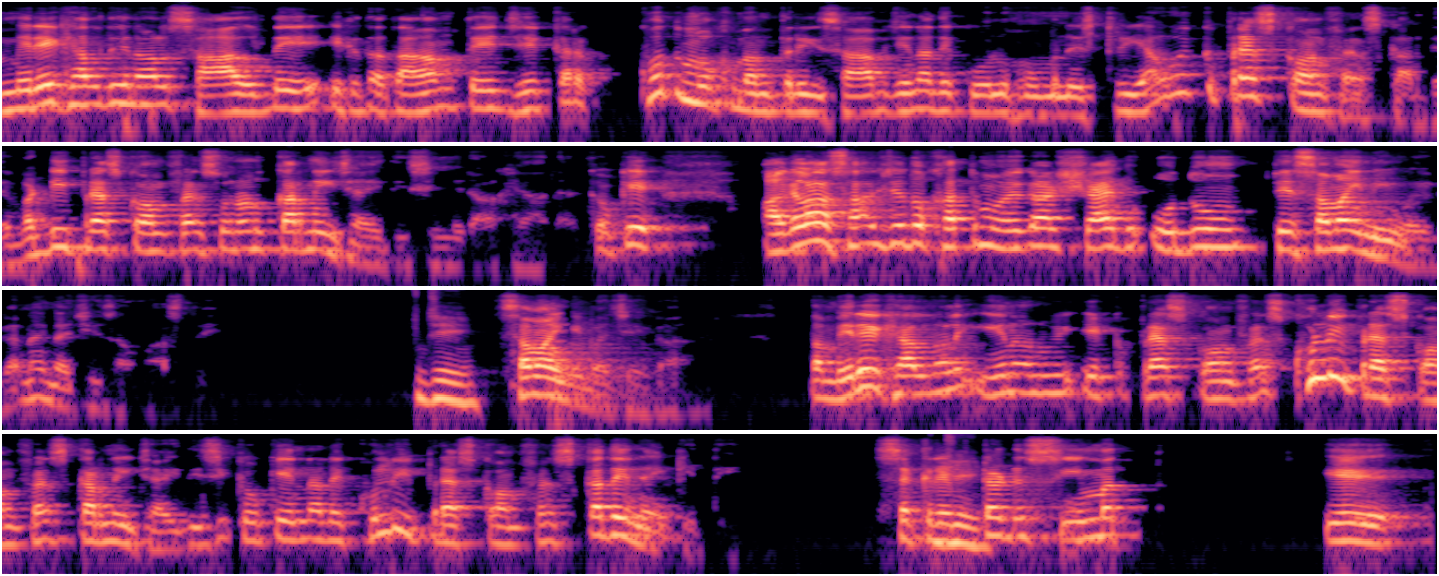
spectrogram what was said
ਮੇਰੇ ਖਿਆਲ ਦੇ ਨਾਲ ਸਾਲ ਦੇ ਇਖਤਤਾਮ ਤੇ ਜੇਕਰ ਖੁਦ ਮੁੱਖ ਮੰਤਰੀ ਸਾਹਿਬ ਜਿਨ੍ਹਾਂ ਦੇ ਕੋਲ ਹੋਮ ਮਿਨਿਸਟਰੀ ਆ ਉਹ ਇੱਕ ਪ੍ਰੈਸ ਕਾਨਫਰੰਸ ਕਰਦੇ। ਵੱਡੀ ਪ੍ਰੈਸ ਕਾਨਫਰੰਸ ਉਹਨਾਂ ਨੂੰ ਕਰਨੀ ਚਾਹੀਦੀ ਸੀ ਮੇਰਾ ਖਿਆਲ ਹੈ। ਕਿਉਂਕਿ ਅਗਲਾ ਸਾਲ ਜਦੋਂ ਖਤਮ ਹੋਏਗਾ ਸ਼ਾਇਦ ਉਦੋਂ ਤੇ ਸਮਾਂ ਹੀ ਨਹੀਂ ਹੋਏਗਾ ਨਾ ਇਹਨਾਂ ਚੀਜ਼ਾਂ ਵਾਸਤੇ। ਜੀ। ਸਮਾਂ ਹੀ ਨਹੀਂ ਬਚੇਗਾ। ਤਾਂ ਮੇਰੇ ਖਿਆਲ ਨਾਲ ਇਹਨਾਂ ਨੂੰ ਇੱਕ ਪ੍ਰੈਸ ਕਾਨਫਰੰਸ ਖੁੱਲੀ ਪ੍ਰੈਸ ਕਾਨਫਰੰਸ ਕਰਨੀ ਚਾਹੀਦੀ ਸੀ ਕਿਉਂਕਿ ਇਹਨਾਂ ਨੇ ਖੁੱਲੀ ਪ੍ਰੈਸ ਕਾਨਫਰੰਸ ਕਦੇ ਨਹੀਂ ਕੀਤੀ। ਸਕ੍ਰਿਪਟਡ ਸੀਮਤ ਇਹ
